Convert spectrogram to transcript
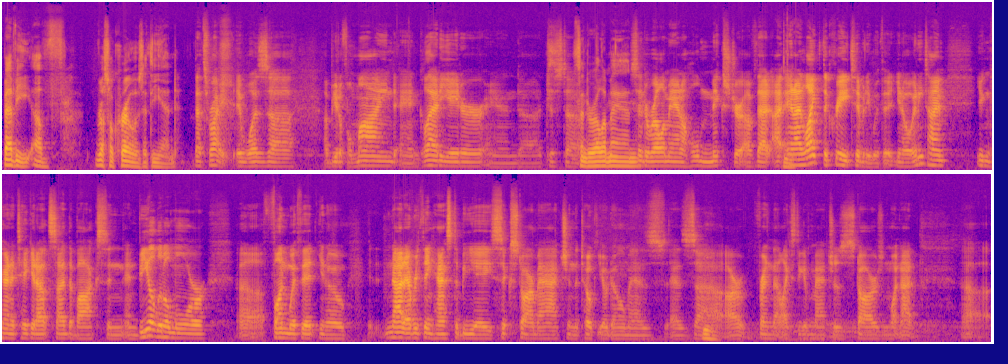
bevy of Russell Crowe's at the end. That's right. It was uh, a beautiful mind and Gladiator and just uh, Cinderella Man. Cinderella Man, a whole mixture of that. I, And I like the creativity with it. You know, anytime you can kind of take it outside the box and, and be a little more uh, fun with it, you know, not everything has to be a six star match in the Tokyo Dome, as as uh, our friend that likes to give matches stars and whatnot uh,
